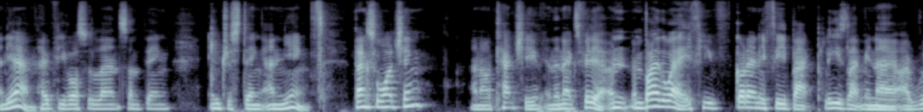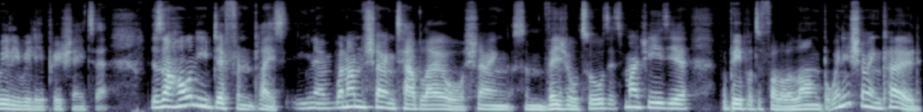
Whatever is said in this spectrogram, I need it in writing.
And yeah, hopefully you've also learned something interesting and new. Thanks for watching and I'll catch you in the next video. And, and, by the way, if you've got any feedback, please let me know. I really, really appreciate it. There's a whole new different place. You know, when I'm showing Tableau or showing some visual tools, it's much easier for people to follow along. But when you're showing code,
